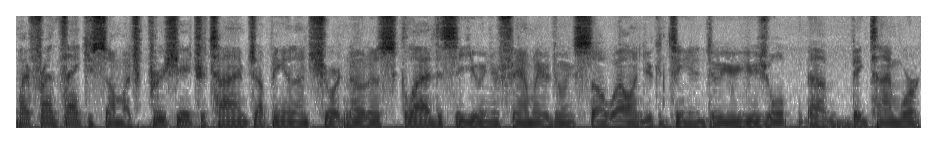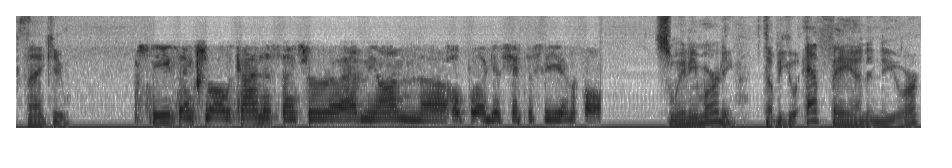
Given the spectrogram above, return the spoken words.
my friend, thank you so much. Appreciate your time jumping in on short notice. Glad to see you and your family are doing so well, and you continue to do your usual uh, big time work. Thank you. Steve, thanks for all the kindness. Thanks for uh, having me on, and uh, hopefully I'll get a chance to see you in the fall. Sweeny Murti, WFAN in New York,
